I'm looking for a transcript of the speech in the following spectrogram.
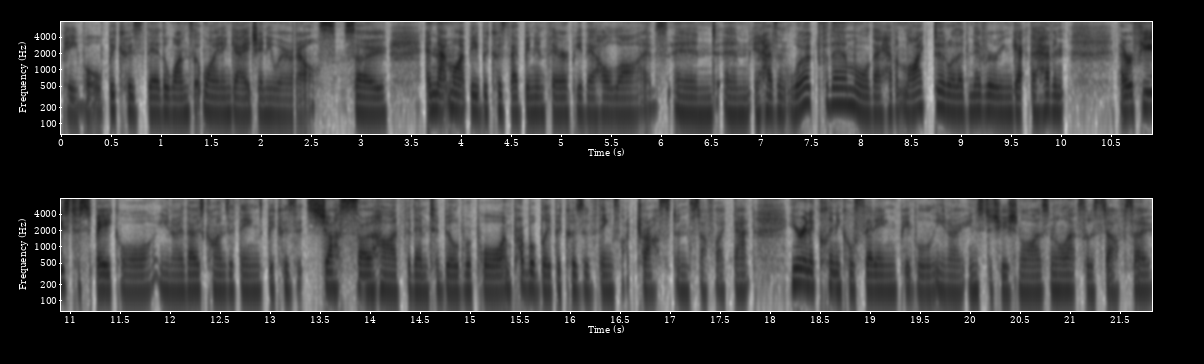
people because they're the ones that won't engage anywhere else. So, and that might be because they've been in therapy their whole lives and and it hasn't worked for them, or they haven't liked it, or they've never engaged, they haven't, they refuse to speak, or you know those kinds of things because it's just so hard for them to build rapport, and probably because of things like trust and stuff like that. You're in a clinical setting, people you know institutionalized and all that sort of stuff. So.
